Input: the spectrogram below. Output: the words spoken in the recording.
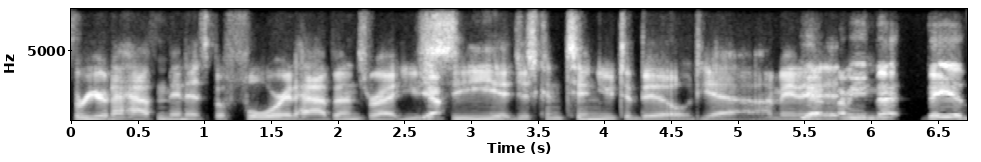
three and a half minutes before it happens, right? You Yeah. see it just continue to build. Yeah. I mean, yeah, it- I mean that they had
